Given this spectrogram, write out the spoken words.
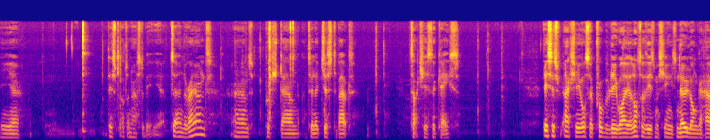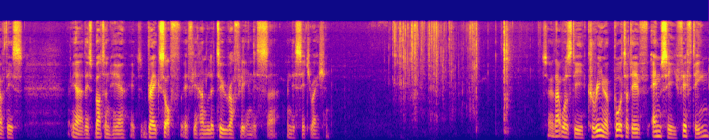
The uh, this button has to be uh, turned around and pushed down until it just about touches the case. This is actually also probably why a lot of these machines no longer have this yeah, this button here. It breaks off if you handle it too roughly in this uh, in this situation. So that was the Kurima Portative MC15.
